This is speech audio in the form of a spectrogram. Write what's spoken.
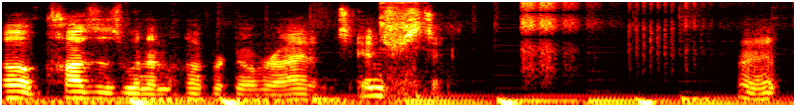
Oh, it pauses when I'm hovering over items. Interesting. Alright.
